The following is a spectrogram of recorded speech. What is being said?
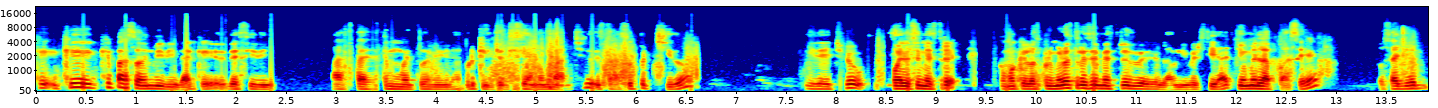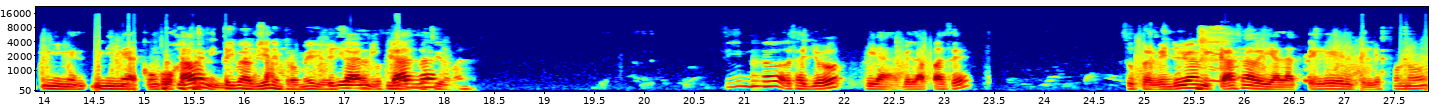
¿Qué, qué, qué pasó en mi vida que decidí hasta este momento de mi vida? Porque yo decía, no manches, está súper chido. Y de hecho, fue el semestre, como que los primeros tres semestres de la universidad, yo me la pasé. O sea, yo ni me, ni me acongojaba ni Te iba bien en promedio. Yo llegaba a mi casa. Sí, no, o sea, yo, mira, me la pasé súper bien. Yo iba a mi casa, veía la tele, el teléfono,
